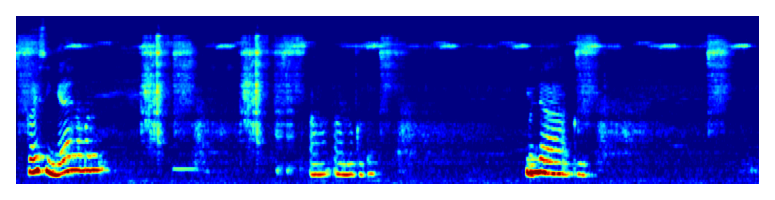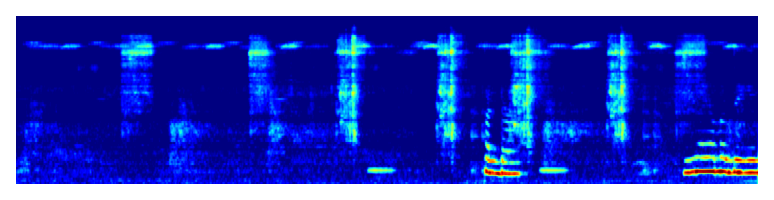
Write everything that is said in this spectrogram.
ഗൈസ് ഇങ്ങനെ നമ്മൾ ആ ആ നോക്കട്ടെ. ഇല്ല കണ്ട ഇങ്ങനെ നമ്മൾ എന്ത് ചെയ്യും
